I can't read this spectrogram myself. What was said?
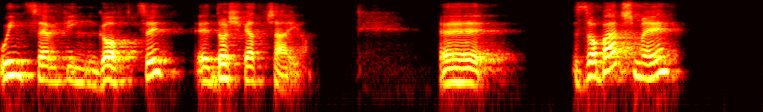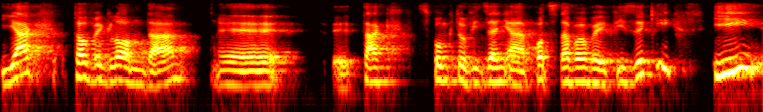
windsurfingowcy e, doświadczają. Zobaczmy, jak to wygląda tak z punktu widzenia podstawowej fizyki i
